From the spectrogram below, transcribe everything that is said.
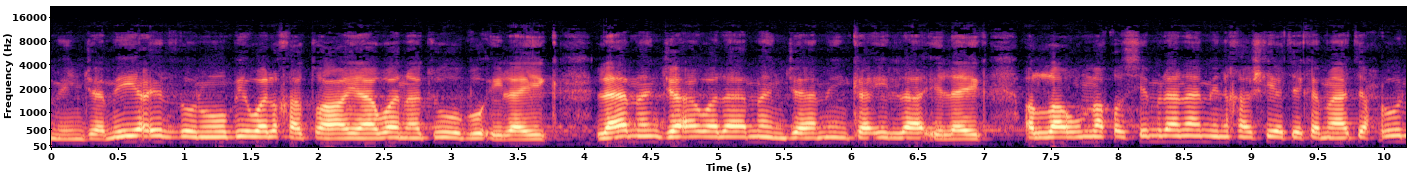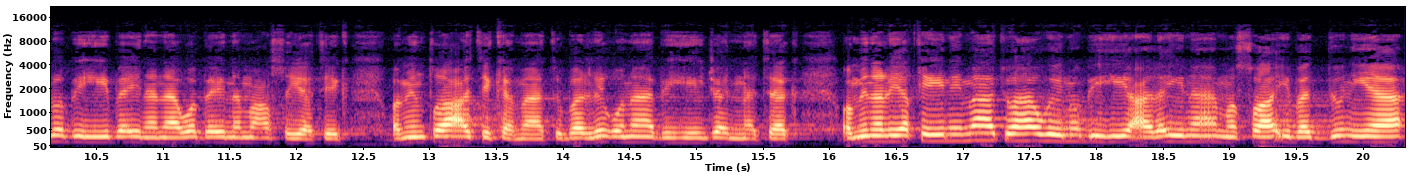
من جميع الذنوب والخطايا ونتوب إليك. لا من جاء ولا من جاء منك إلا إليك. اللهم اقسم لنا من خشيتك ما تحول به بيننا وبين معصيتك ومن طاعتك ما تبلغنا به جنتك ومن اليقين ما تهون به علينا مصائب الدنيا.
